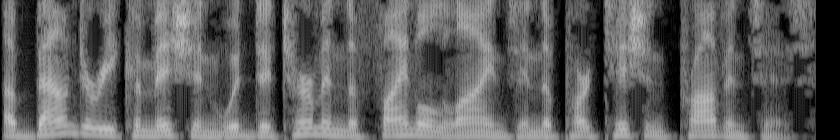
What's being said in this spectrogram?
A boundary commission would determine the final lines in the partitioned provinces.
